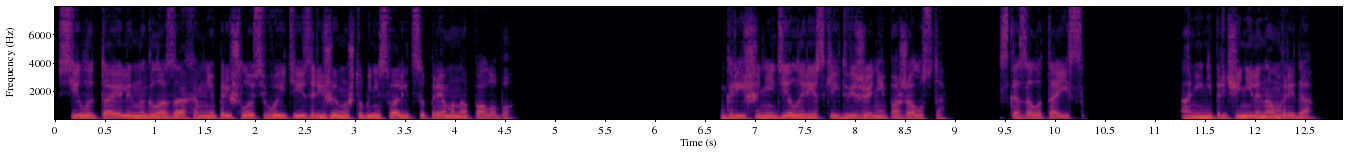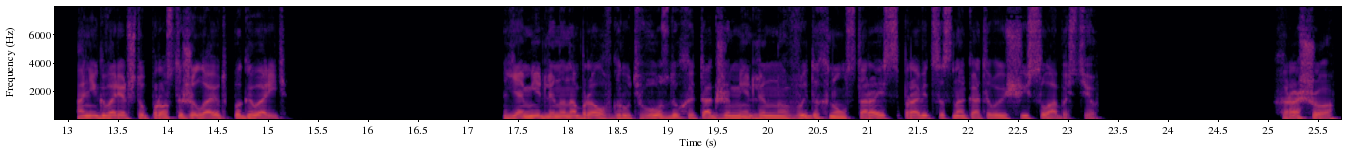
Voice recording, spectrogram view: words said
Силы таяли на глазах, а мне пришлось выйти из режима, чтобы не свалиться прямо на палубу. «Гриша, не делай резких движений, пожалуйста», — сказала Таис. «Они не причинили нам вреда. Они говорят, что просто желают поговорить». Я медленно набрал в грудь воздух и также медленно выдохнул, стараясь справиться с накатывающей слабостью. «Хорошо», —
